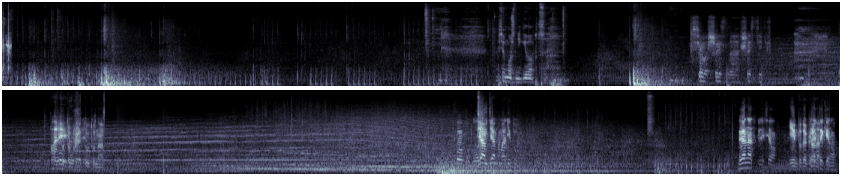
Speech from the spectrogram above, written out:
Все, можно не гивапаться. Все, 6, да, 6 тикет. Кто-то уже тут у нас. Дям, дям, там они тут. Гранат прилетел. Я им туда гранат. кинул.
